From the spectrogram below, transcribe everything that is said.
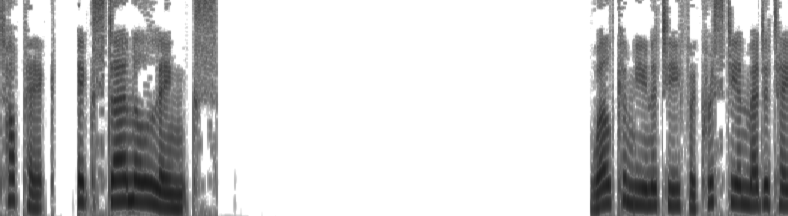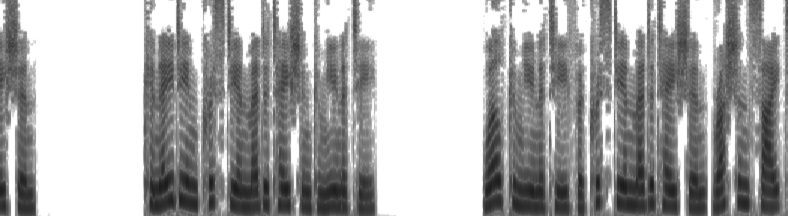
Topic: External links. World Community for Christian Meditation. Canadian Christian Meditation Community. World Community for Christian Meditation Russian site.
